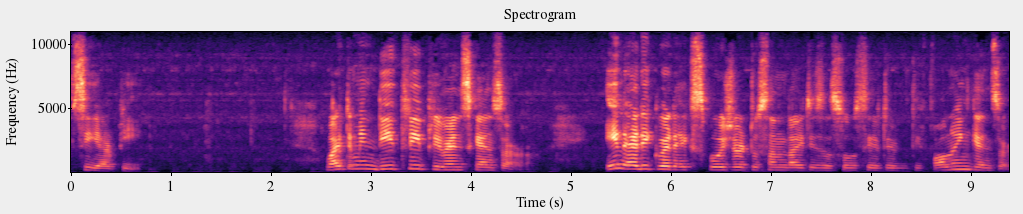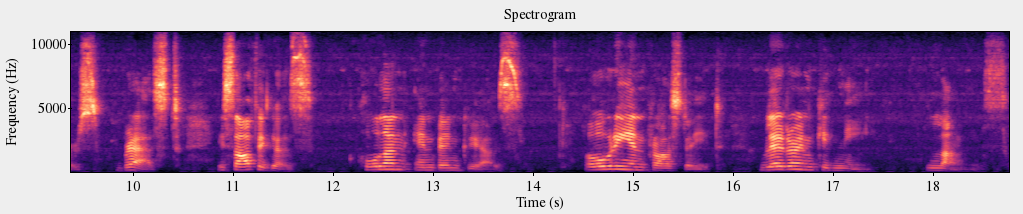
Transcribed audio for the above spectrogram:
CRP. Vitamin D3 prevents cancer. Inadequate exposure to sunlight is associated with the following cancers breast, esophagus, colon and pancreas, ovary and prostate, bladder and kidney, lungs.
